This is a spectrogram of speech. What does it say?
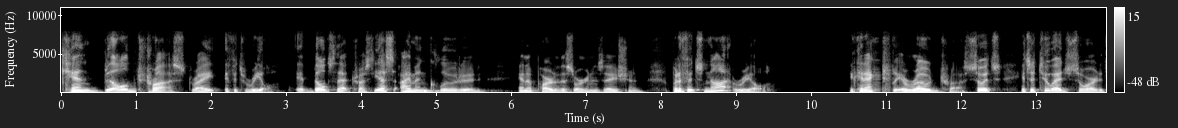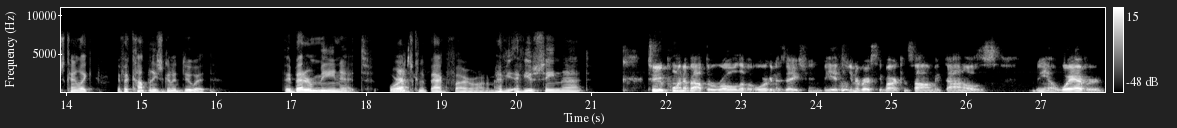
can build trust, right? If it's real. It builds that trust. Yes, I'm included in a part of this organization. But if it's not real, it can actually erode trust. So it's it's a two-edged sword. It's kind of like if a company's going to do it, they better mean it or it's going to backfire on them. Have you have you seen that? To your point about the role of an organization, be it the University of Arkansas, McDonald's, you know, wherever,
